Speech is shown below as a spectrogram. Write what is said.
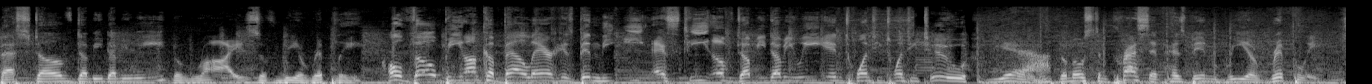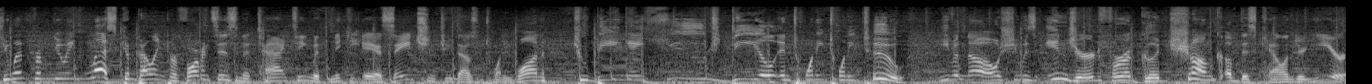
best of WWE, the rise of Rhea Ripley. Although Bianca Belair has been the EST of WWE in 2022, yeah, the most impressive has been Rhea Ripley. She went from doing less compelling performances in a tag team with Nikki ASH in 2021 to being a huge deal in 2022, even though she was injured for a good chunk of this calendar year.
